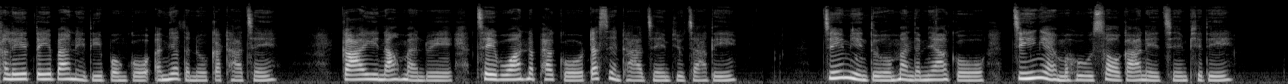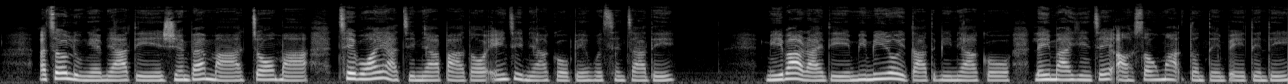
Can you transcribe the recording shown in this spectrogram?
ကလေးသေးပန်းနေသည့်ပုံကိုအမျက်တနိုးကတ်ထားခြင်းကား၏နောက်မှန်တွင်ခြေဘွားနှစ်ဖက်ကိုတက်ဆင်ထားခြင်းပြုကြသည် ကျင်းမြင့်သူမှန်သမျှကိုကြီးငယ်မဟုစော်ကားနေခြင်းဖြစ်သည်အချို့လူငယ်များသည်ရင်ဘတ်မှကြောမှခြေပွားရာကြီးများပါသောအင်ဂျီများကိုပင်ဝတ်ဆင်ကြသည်မိဘတိုင်းသည်မိမိတို့၏သားသမီးများကိုလိမ္မာရင်ကျဲအောင်ဆုံးမတွင်တင်ပေးတင်သည်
